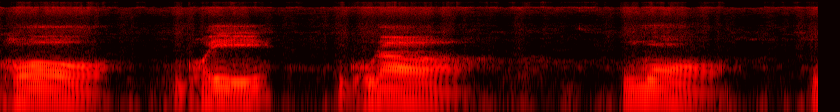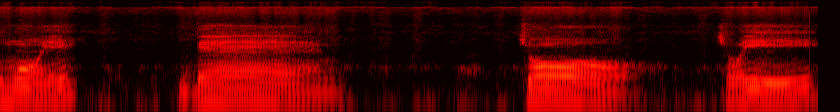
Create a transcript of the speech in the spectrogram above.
ঘ ঘয়ে ঘোড়া। উম উময় ব্যাং। চ চয়ে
